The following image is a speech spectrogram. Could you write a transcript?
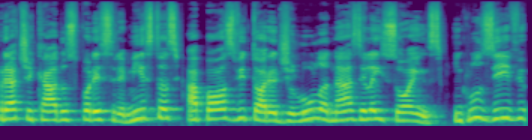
praticados por extremistas após vitória de Lula nas eleições, inclusive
